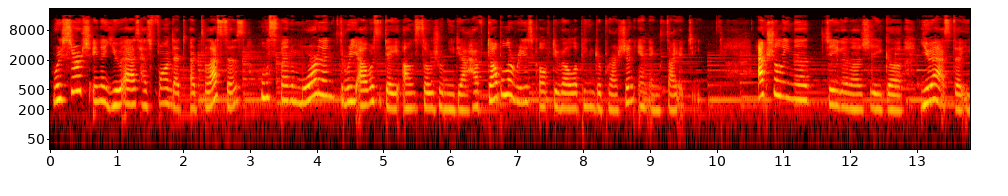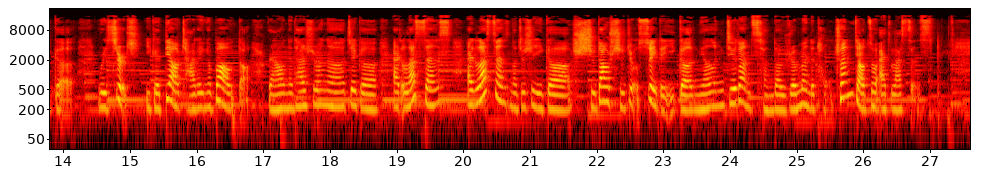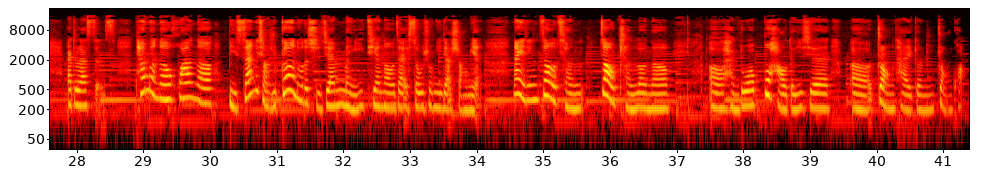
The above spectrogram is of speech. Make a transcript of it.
Research in the US has found that adolescents who spend more than three hours a day on social media have double the risk of developing depression and anxiety. Actually 呢，这个呢是一个 US 的一个 research 一个调查跟一个报道。然后呢，他说呢，这个 adolescence，adolescence 呢就是一个十到十九岁的一个年龄阶段层的人们的统称，叫做 adolescence。adolescence。 他们呢花呢比三个小时更多的时间每一天呢在 social media 上面，那已经造成造成了呢，呃很多不好的一些呃状态跟状况。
